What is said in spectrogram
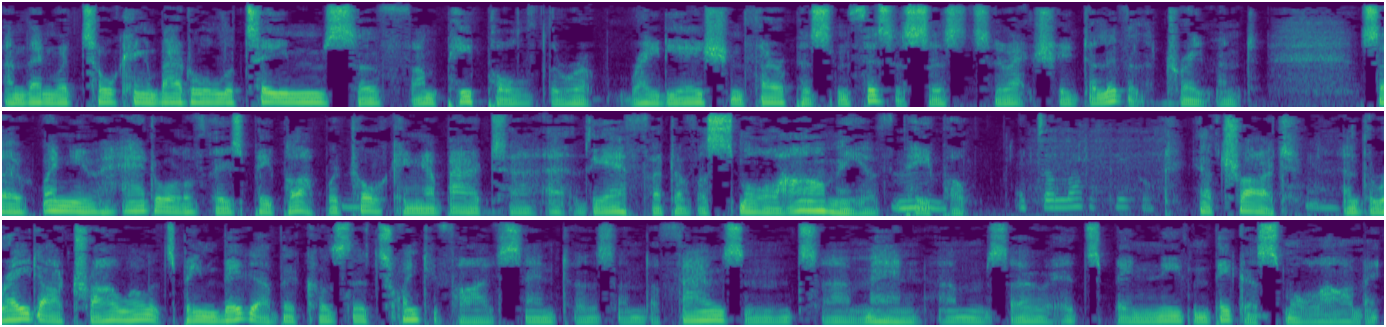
and then we're talking about all the teams of um, people, the radiation therapists and physicists who actually deliver the treatment. So when you add all of these people up, we're mm. talking about uh, uh, the effort of a small army of mm. people. It's a lot of people. That's right. Yeah. And the radar trial, well, it's been bigger because there's 25 centres and a thousand uh, men. Um, so it's been an even bigger small army.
